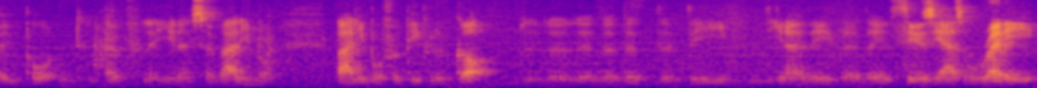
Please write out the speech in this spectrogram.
important and hopefully, you know, so valuable. Valuable for people who've got the, the, the, the, you know, the, the, the enthusiasm already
